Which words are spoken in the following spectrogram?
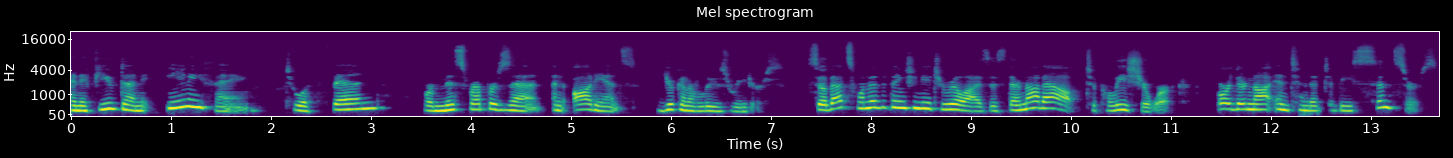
And if you've done anything to offend or misrepresent an audience, you're going to lose readers. So that's one of the things you need to realize is they're not out to police your work or they're not intended to be censors.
